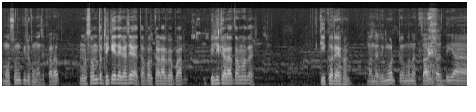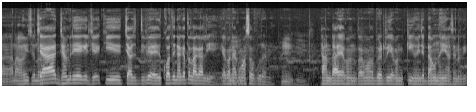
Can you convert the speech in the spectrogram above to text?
মৌসুম কীরকম আছে? কাড়ার? মৌসুম তো ঠিকই দেখাচ্ছে তারপর কাড়ার ব্যাপার। পিলি কাড়া তো আমাদের। কি করে এখন? মানে রিমোট মানে চার্জ টার্জ দিয়ে আনা হয়েছে না? চার্জ ঝামড়িয়ে গেছে কি চার্জ দিবে? কদিন আগে তো লাগালিয়ে এখন এক মাসও পুরো নেই। হুম হুম। ঠান্ডায় এখন তো আমার ব্যাটারি এখন কি হয়েছে ডাউন হয়ে আছে নাকি?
